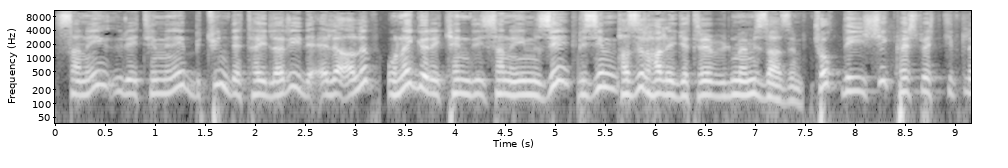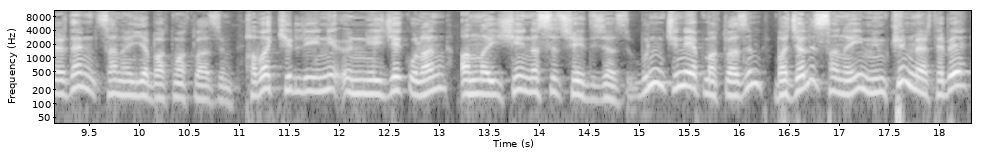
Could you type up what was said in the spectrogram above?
sanayi üretimini bütün detaylarıyla ele alıp ona göre kendi sanayimizi bizim hazır hale getirebilmemiz lazım. Çok değişik perspektiflerden sanayiye bakmak lazım. Hava kirliliğini önleyecek olan anlayışı nasıl şey edeceğiz? Bunun için ne yapmak lazım? Bacalı sanayi mümkün mertebe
